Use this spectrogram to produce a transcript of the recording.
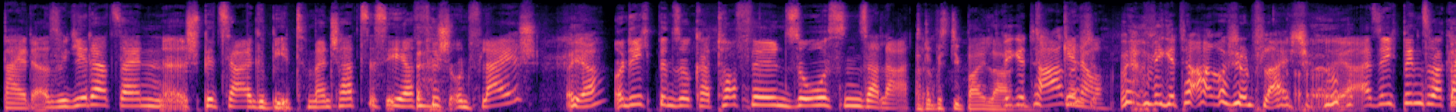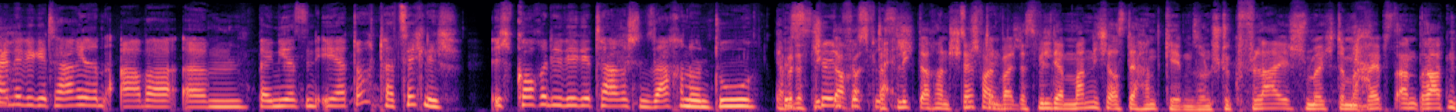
beide. Also jeder hat sein äh, Spezialgebiet. Mein Schatz ist eher Fisch und Fleisch. Ja. Und ich bin so Kartoffeln, Soßen, Salate. Du bist die Beilage. Vegetarisch, Genau. vegetarisch und Fleisch. Ja, also ich bin zwar keine Vegetarierin, aber ähm, bei mir sind eher doch tatsächlich. Ich koche die vegetarischen Sachen und du Ja, aber bist das schön liegt, auch, das liegt auch an Stefan, weil das will der Mann nicht aus der Hand geben. So ein Stück Fleisch möchte man selbst anbraten,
